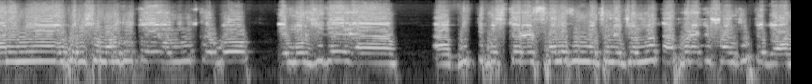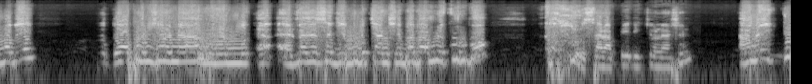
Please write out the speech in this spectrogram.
মাননীয় উপদেষ্টা মহোদয়কে অনুরোধ করব, এই মসজিদের ভিত্তি প্রস্তরের ফলক উন্মোচনের জন্য তারপর একটা সংক্ষিপ্ত দেওয়া হবে। দোয়া পরিচালনা অ্যাডভাইজার যেভাবে চান, সেভাবে আমরা করব। স্যার, আপনি এদিক চলে আসেন। আমরা একটু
